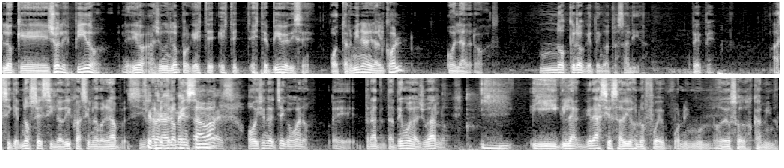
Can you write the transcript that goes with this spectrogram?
Lo que yo les pido, le digo, ayúdenlo porque este, este, este pibe dice, o termina en el alcohol o en las drogas. No creo que tenga otra salida, Pepe. Así que no sé si lo dijo así de una manera, si Sí, realmente lo pensaba, o diciendo, chicos, bueno, eh, tra- tratemos de ayudarlo. Y, y la- gracias a Dios no fue por ninguno de esos dos caminos.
